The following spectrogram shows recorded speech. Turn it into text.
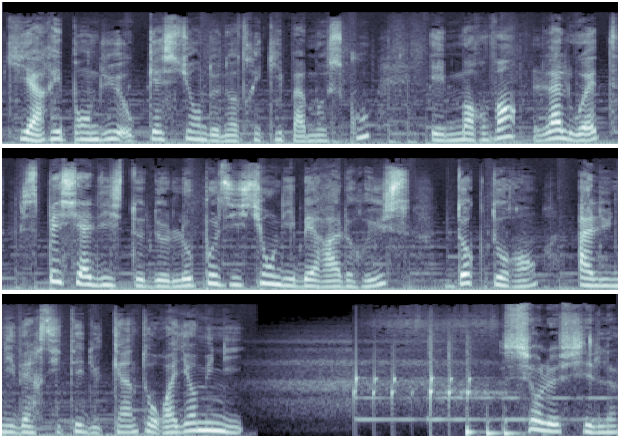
qui a répondu aux questions de notre équipe à Moscou et Morvan Lalouette, spécialiste de l'opposition libérale russe, doctorant à l'Université du Quint au Royaume-Uni. Sur le fil.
